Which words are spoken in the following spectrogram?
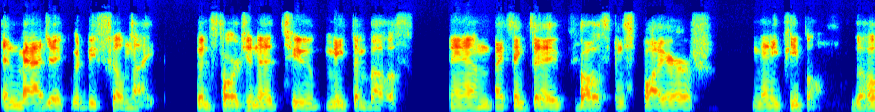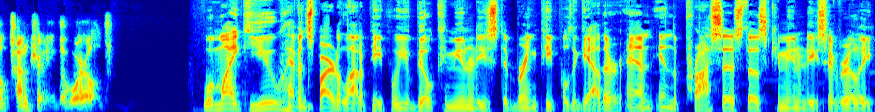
and magic would be Phil Knight. been fortunate to meet them both. And I think they both inspire many people, the whole country, the world. Well, Mike, you have inspired a lot of people. You built communities that bring people together. And in the process, those communities have really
